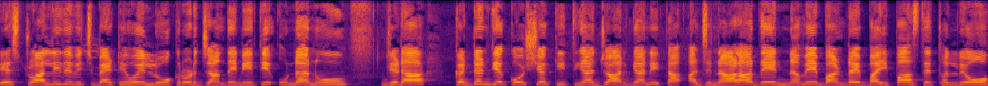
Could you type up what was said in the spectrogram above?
ਇਸ ਟਰਾਲੀ ਦੇ ਵਿੱਚ ਬੈਠੇ ਹੋਏ ਲੋਕ ਰੁੜ ਜਾਂਦੇ ਨੇ ਤੇ ਉਹਨਾਂ ਨੂੰ ਜਿਹੜਾ ਕੱਢਣ ਦੀਆਂ ਕੋਸ਼ਿਸ਼ਾਂ ਕੀਤੀਆਂ ਜਾ ਰਹੀਆਂ ਨੇ। ਤਾਂ ਅਜਨਾਲਾ ਦੇ ਨਵੇਂ ਬਣ ਰਹੇ ਬਾਈਪਾਸ ਦੇ ਥੱਲਿਓਂ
